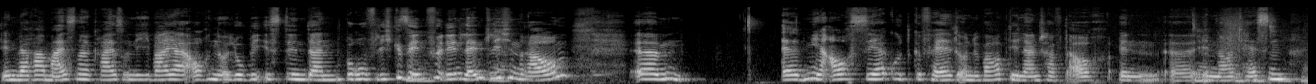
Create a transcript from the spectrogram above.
den Werra-Meißner-Kreis und ich war ja auch eine Lobbyistin dann beruflich gesehen mhm. für den ländlichen ja. Raum. Ähm, äh, mir auch sehr gut gefällt und überhaupt die Landschaft auch in, äh, ja, in Nordhessen, ja.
